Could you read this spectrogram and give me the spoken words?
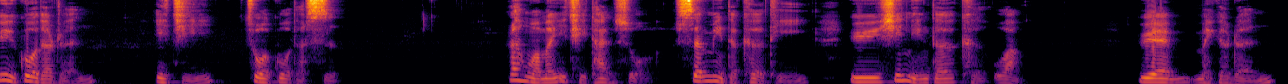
遇过的人以及做过的事，让我们一起探索生命的课题与心灵的渴望。愿每个人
